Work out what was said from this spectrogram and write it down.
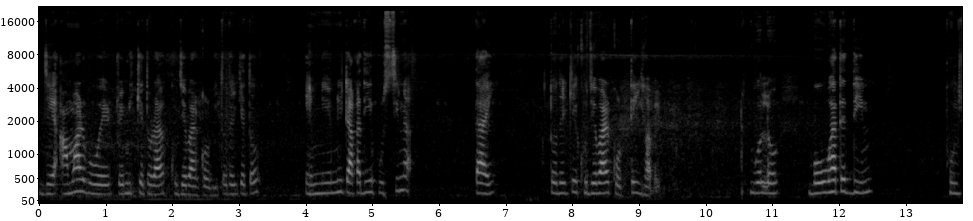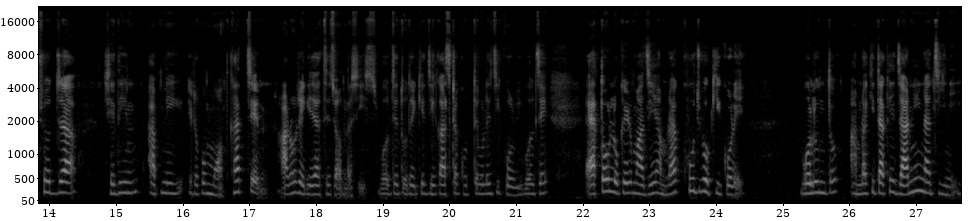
যে, আমার বউয়ের প্রেমিককে তোরা খুঁজে বার করবি। তোদেরকে তো এমনি এমনি টাকা দিয়ে পুষছি না। তাই তোদেরকে খুঁজে বার করতেই হবে। বলল, বউ ভাতের দিন, ফুলশয্যা, সেদিন আপনি এরকম মদ খাচ্ছেন? আরও রেগে যাচ্ছে চন্দাশিস। বলছে, তোদেরকে যে কাজটা করতে বলেছি, করবি। বলছে, এত লোকের মাঝে আমরা খুঁজবো কি করে? বলুন তো, আমরা কি তাকে জানি না চিনি?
